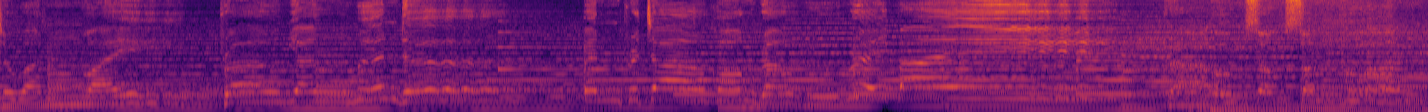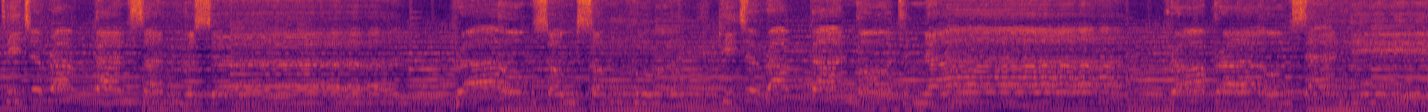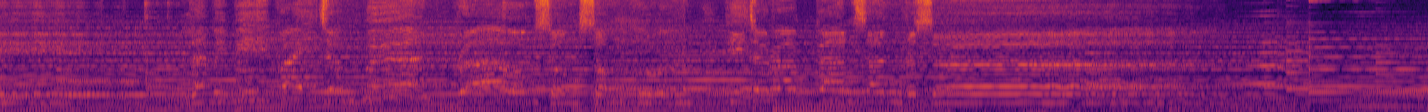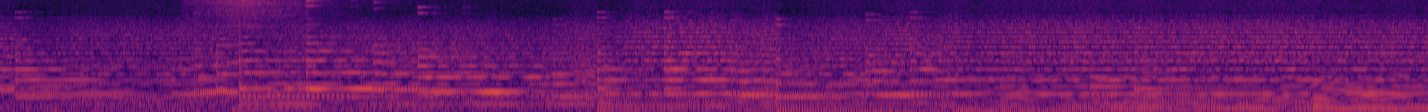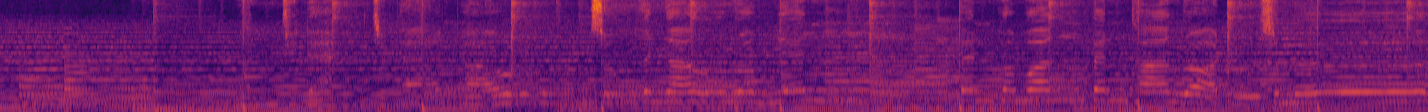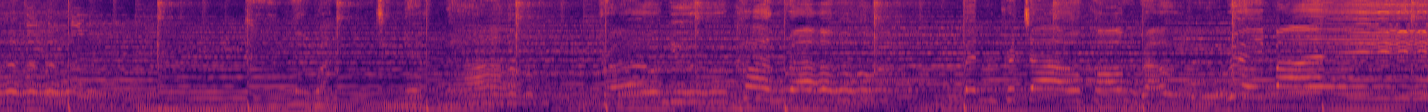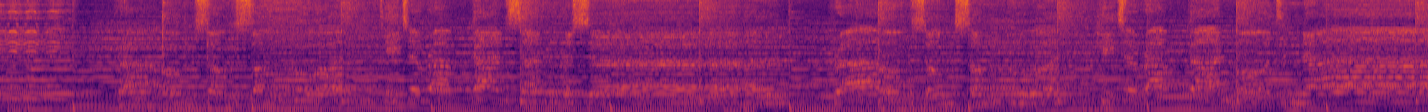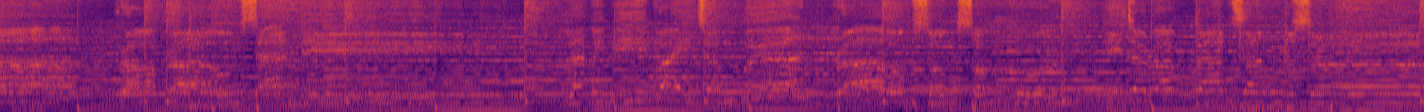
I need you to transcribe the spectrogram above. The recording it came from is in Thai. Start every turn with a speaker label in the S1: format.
S1: จะหวันไหวเพราะองค์ยังเหมือนเดิม เป็นพระเจ้าของเราอยู่เรื่อยไป พระองค์ทรงสมควรที่จะรับการสรรเสริญ พระองค์ทรงสมควรที่จะรับการโมทนา สมควรที่จะรับการสรรเสริญ ทรงเป็นเงาร่มเย็น เป็นความหวังเป็นทางรอดอยู่เสมอ คืนและวันที่เหน็บหนาวพระองค์อยู่ข้างเรา เป็นพระเจ้าของเราอยู่เรื่อยไป พระองค์ทรงสมควร ที่จะรับการสรรเสริญพระองค์ทรงสมควรที่จะรับการโมทนา เพราะพระองค์แสนดี และไม่มีใครจะเหมือนพระองค์ทรงสมควรที่จะรับการสรรเสริญ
